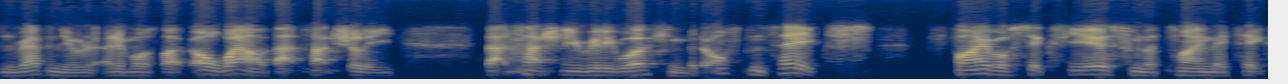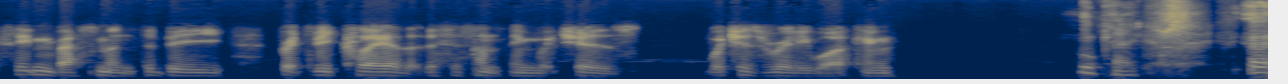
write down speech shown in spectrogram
in revenue and everyone's like oh wow that's actually that's actually really working but it often takes five or six years from the time they take seed investment to be for it to be clear that this is something which is which is really working. Okay. Uh,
